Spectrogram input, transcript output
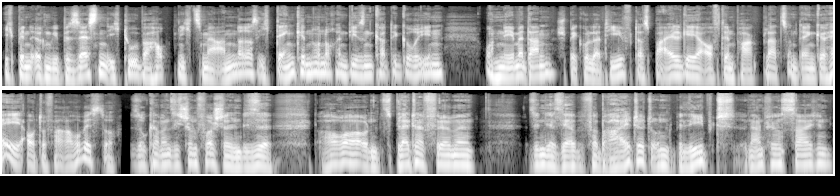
Ich bin irgendwie besessen. Ich tue überhaupt nichts mehr anderes. Ich denke nur noch in diesen Kategorien und nehme dann spekulativ das Beil, gehe auf den Parkplatz und denke, hey, Autofahrer, wo bist du? So kann man sich schon vorstellen. Diese Horror- und Splatterfilme sind ja sehr verbreitet und beliebt, in Anführungszeichen.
